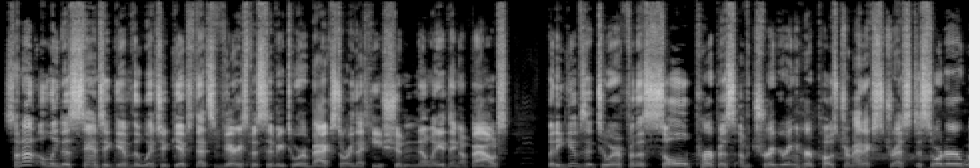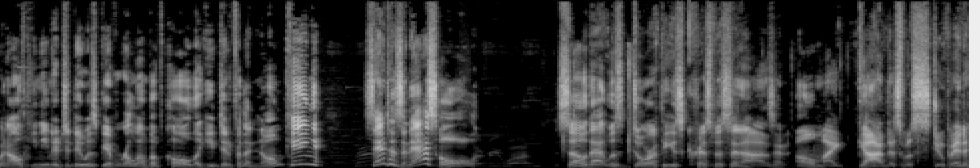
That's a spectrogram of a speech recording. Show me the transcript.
So not only does Santa give the witch a gift that's very specific to her backstory that he shouldn't know anything about, but he gives it to her for the sole purpose of triggering her post-traumatic stress disorder when all he needed to do was give her a lump of coal like he did for the Gnome King? Santa's an asshole! So that was Dorothy's Christmas in Oz, and oh my god, this was stupid.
